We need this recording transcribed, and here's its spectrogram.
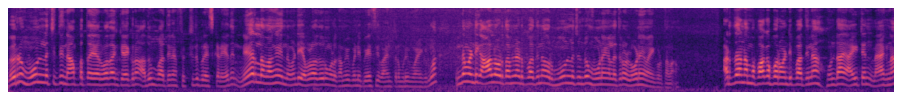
வெறும் மூணு லட்சத்தி நாற்பத்தாயிரம் ரூபா தான் கேட்குறோம். அதுவும் பார்த்தீங்கன்னா ஃபிக்ஸ்டு ப்ரைஸ் கிடையாது. நேரில் வாங்க இந்த வண்டி எவ்வளோ தூரம் உங்களுக்கு கம்மி பண்ணி பேசி வாங்கி தர முடியும் வாங்கி கொடுக்கலாம். இந்த வண்டிக்கு ஆல் ஓவர் தமிழ்நாடு பார்த்தீங்கன்னா ஒரு மூணு லட்சம் ரூபா மூணு லட்ச ரூபா லோனே வாங்கி கொடுத்தலாம் அடுத்ததான் நம்ம பார்க்க போகிற வண்டி பார்த்தீங்கன்னா ஹுண்டாய் ஐ டென் மேக்னா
